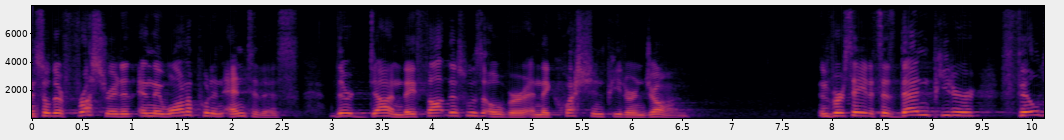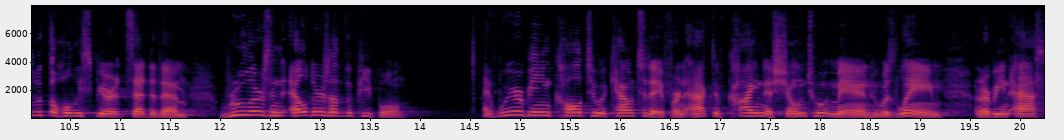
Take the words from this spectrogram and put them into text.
And so they're frustrated and they want to put an end to this. They're done. They thought this was over, and they question Peter and John. In verse 8, it says, Then Peter, filled with the Holy Spirit, said to them, Rulers and elders of the people, if we are being called to account today for an act of kindness shown to a man who was lame and are being asked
